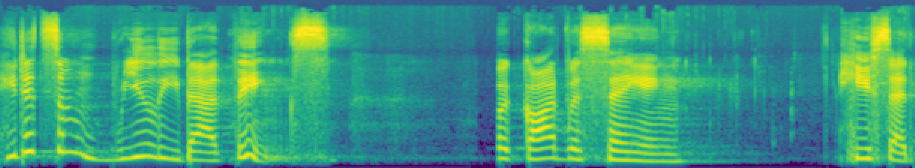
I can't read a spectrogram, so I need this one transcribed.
He did some really bad things. But God was saying, he said,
